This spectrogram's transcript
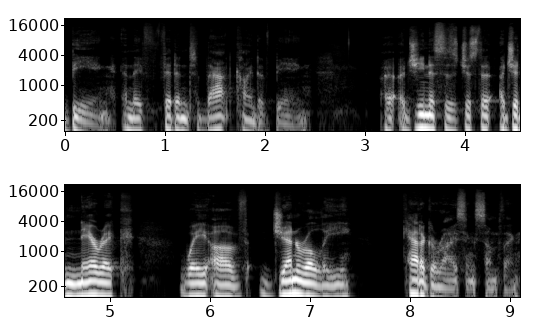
being and they fit into that kind of being. A, a genus is just a, a generic way of generally categorizing something.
